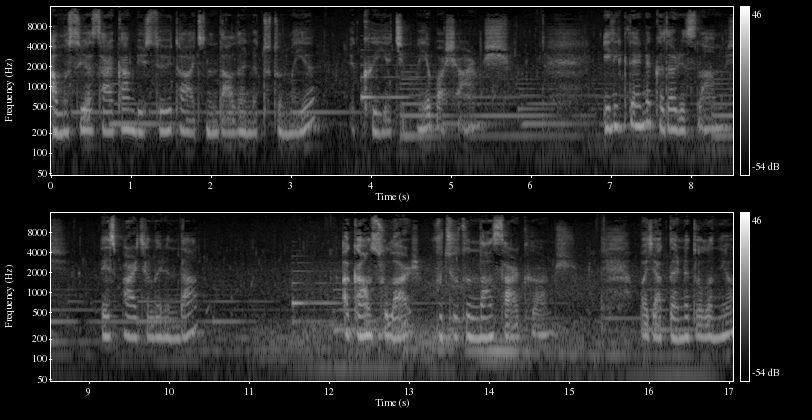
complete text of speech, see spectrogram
Ama suya sarkan bir söğüt ağacının dallarına tutunmayı ve kıyıya çıkmayı başarmış. İliklerine kadar ıslanmış. Bez parçalarından akan sular vücudundan sarkıyormuş. Bacaklarına dolanıyor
